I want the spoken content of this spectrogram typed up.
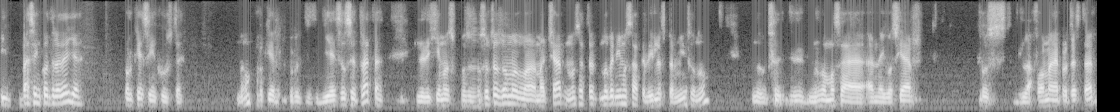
y vas en contra de ella porque es injusta. ¿No? Porque, y eso se trata. Le dijimos, pues nosotros vamos a marchar, no, no venimos a pedirles permiso, ¿no? No, vamos a, negociar pues, la forma de protestar,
